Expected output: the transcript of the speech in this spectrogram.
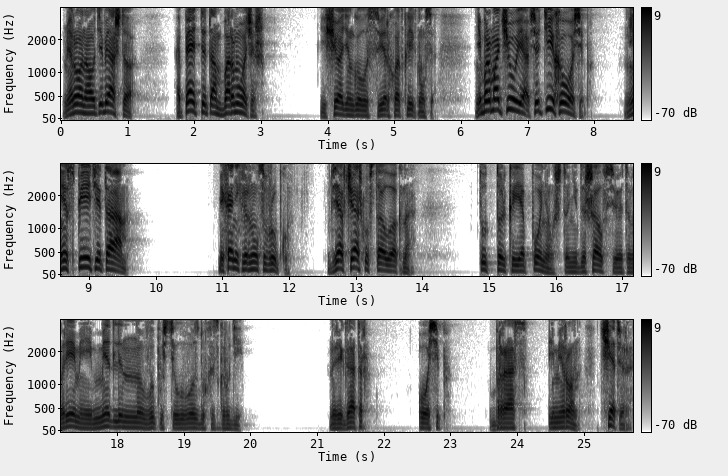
«Мирон, а у тебя что? Опять ты там бормочешь?» Еще один голос сверху откликнулся. «Не бормочу я, все тихо, Осип! Не спите там!» Механик вернулся в рубку. Взяв чашку, встал у окна. Тут только я понял, что не дышал все это время и медленно выпустил воздух из груди. Навигатор, Осип, Брас и Мирон. Четверо.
